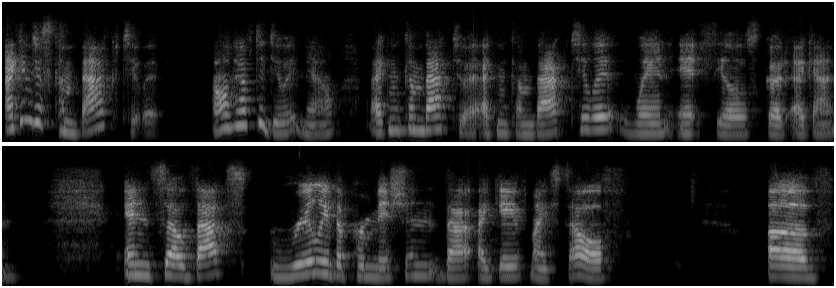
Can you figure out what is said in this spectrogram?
I can just come back to it. I don't have to do it now. I can come back to it. I can come back to it when it feels good again. And so that's really the permission that I gave myself of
